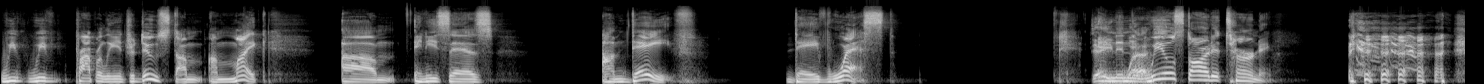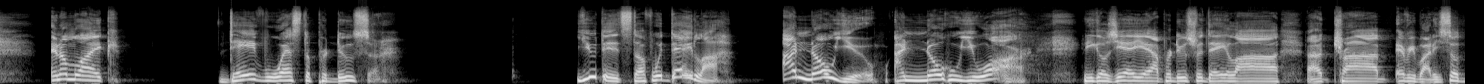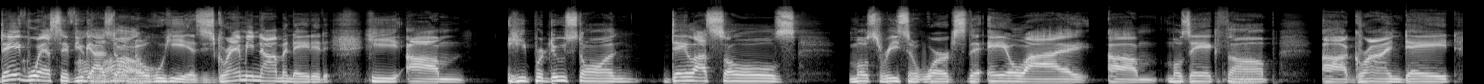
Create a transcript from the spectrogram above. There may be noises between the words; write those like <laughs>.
we've, we've properly introduced. I'm, I'm Mike. Um, and he says, I'm Dave. Dave West. Dave and then West. the wheel started turning. <laughs> and I'm like, Dave West, the producer. You did stuff with De La. I know you. I know who you are. And he goes, Yeah, yeah, I produce for De La, uh, Tribe, everybody. So Dave West, if you oh, guys wow. don't know who he is, he's Grammy nominated. He um he produced on De La Soul's most recent works, the AOI, um, Mosaic Thump, uh, Grind Date,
